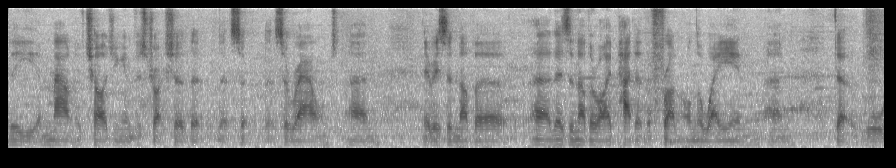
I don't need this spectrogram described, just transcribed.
the amount of charging infrastructure that, that's that's around. Um, there is another uh, there's another iPad at the front on the way in. Um, that will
